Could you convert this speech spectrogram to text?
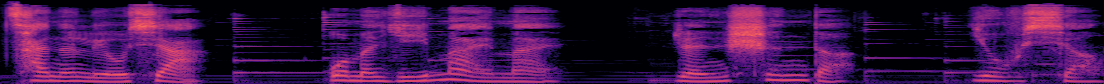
才能留下我们一脉脉人生的幽香。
